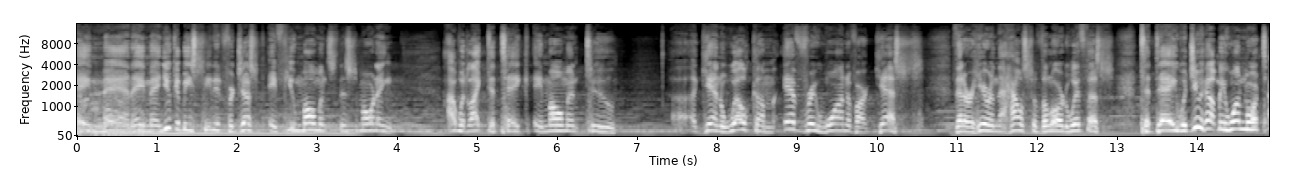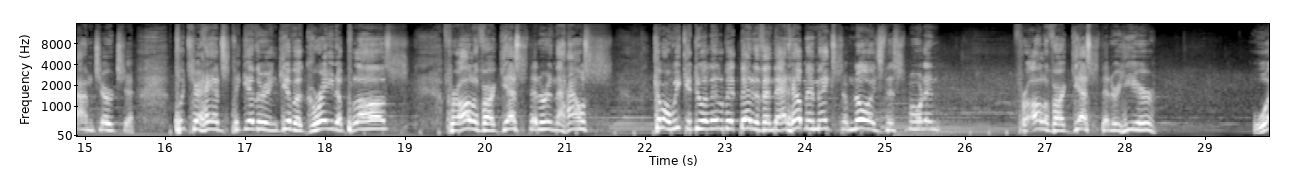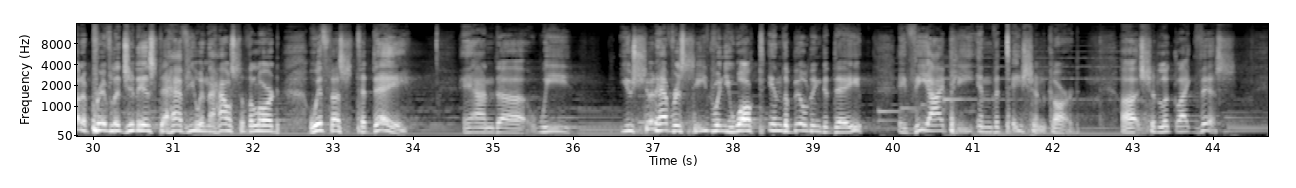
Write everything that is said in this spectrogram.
Amen. Amen. You can be seated for just a few moments this morning. I would like to take a moment to again welcome every one of our guests that are here in the house of the Lord with us today. Would you help me one more time, church? Put your hands together and give a great applause for all of our guests that are in the house. Come on, we can do a little bit better than that. Help me make some noise this morning for all of our guests that are here. What a privilege it is to have you in the house of the Lord with us today. And uh, we, you should have received when you walked in the building today a VIP invitation card. Uh, should look like this.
